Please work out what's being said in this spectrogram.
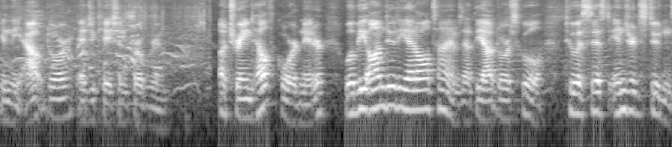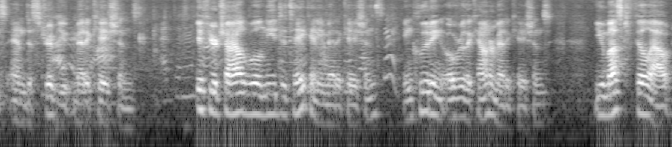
in the outdoor education program. A trained health coordinator will be on duty at all times at the outdoor school to assist injured students and distribute medications. If your child will need to take any medications, including over-the-counter medications, you must fill out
